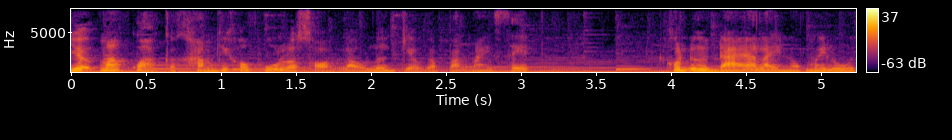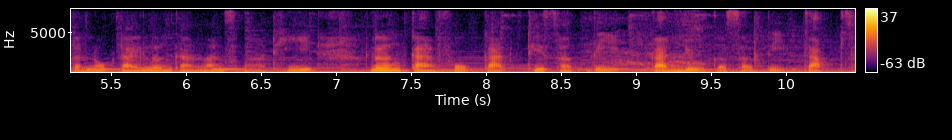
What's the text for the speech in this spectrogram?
เยอะมากกว่ากับคำที่เขาพูดแล้วสอนเราเรื่องเกี่ยวกับปรับไมเซ็ตคนอื่นได้อะไรนกไม่รู้แต่นกได้เรื่องการนั่งสมาธิ เรื่องการโฟกัสที่สติ การอยู่กับสติจับส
